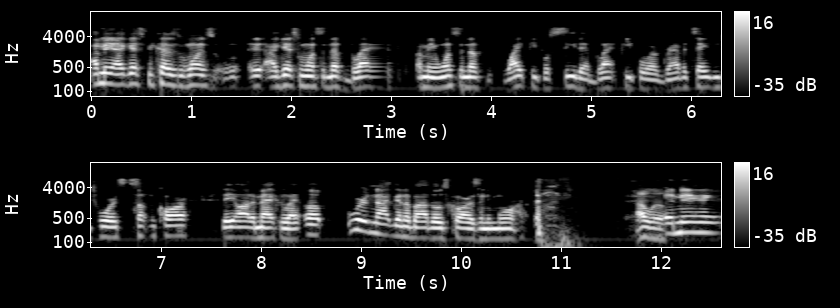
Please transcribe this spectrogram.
I mean, I guess because once, I guess once enough black, I mean, once enough white people see that black people are gravitating towards something car, they automatically like, oh, we're not gonna buy those cars anymore. I will. and then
